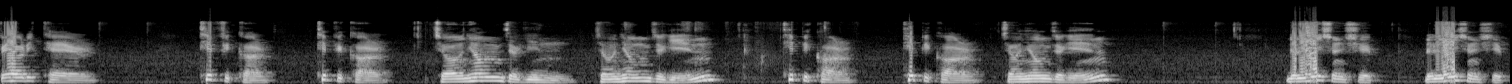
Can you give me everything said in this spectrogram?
fairy tale. typical, typical. 전형적인, 전형적인. typical, typical. 전형적인. relationship, relationship.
